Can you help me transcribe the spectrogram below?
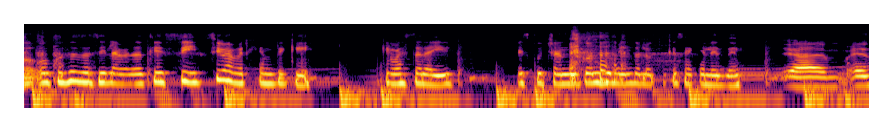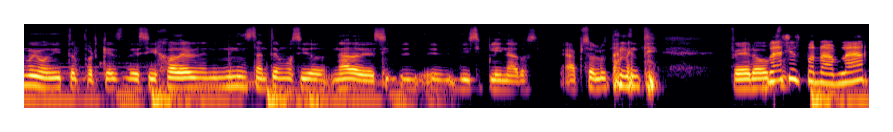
o, o cosas así, la verdad que sí, sí va a haber gente que, que va a estar ahí escuchando y consumiendo lo que sea que les den es muy bonito porque es decir, joder, en ningún instante hemos sido nada de, disciplinados, absolutamente. Pero gracias por hablar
